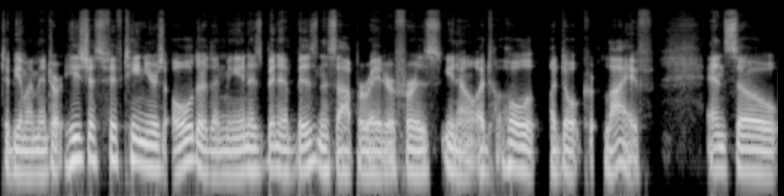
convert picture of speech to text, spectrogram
to be my mentor. He's just 15 years older than me and has been a business operator for his, you know, a whole adult life. And so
